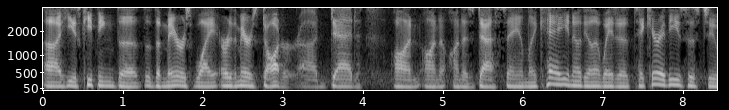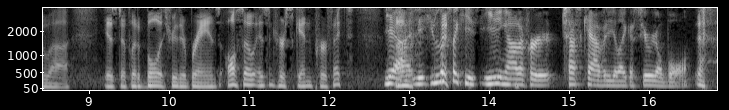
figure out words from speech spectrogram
Uh, he is keeping the, the the mayor's wife or the mayor's daughter uh, dead on on on his desk, saying like, "Hey, you know, the only way to take care of these is to uh, is to put a bullet through their brains." Also, isn't her skin perfect? Yeah, he looks like he's eating out of her chest cavity like a cereal bowl.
